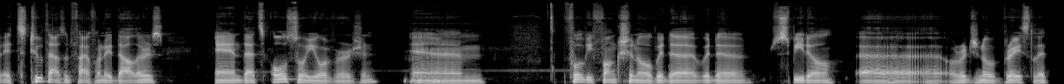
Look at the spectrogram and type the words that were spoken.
It's two thousand five hundred dollars, and that's also your version, mm-hmm. um, fully functional with a with a Speedo uh, original bracelet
